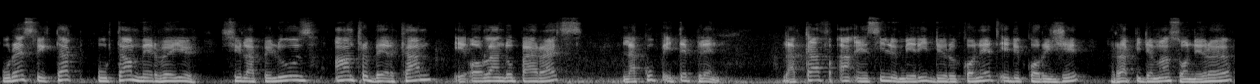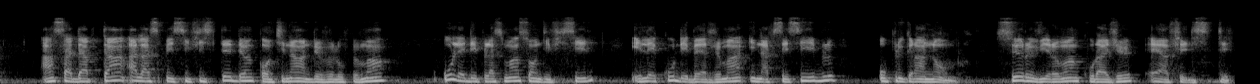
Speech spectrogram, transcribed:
pour un spectacle pourtant merveilleux sur la pelouse entre Berkane et Orlando Pirates, la coupe était pleine. La CAF a ainsi le mérite de reconnaître et de corriger rapidement son erreur en s'adaptant à la spécificité d'un continent en développement où les déplacements sont difficiles et les coûts d'hébergement inaccessibles au plus grand nombre. Ce revirement courageux est à féliciter.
